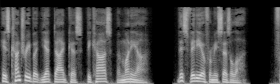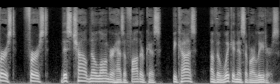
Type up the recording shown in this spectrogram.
his country but yet died cause, because, a money ah. This video for me says a lot. First, first, this child no longer has a father cause, because, of the wickedness of our leaders.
